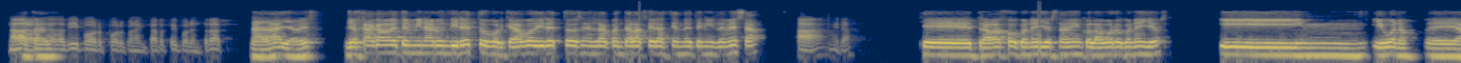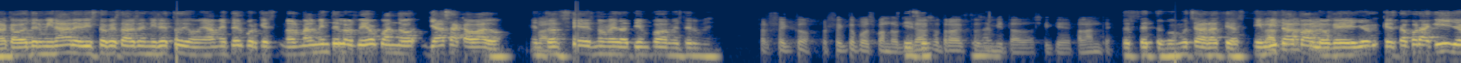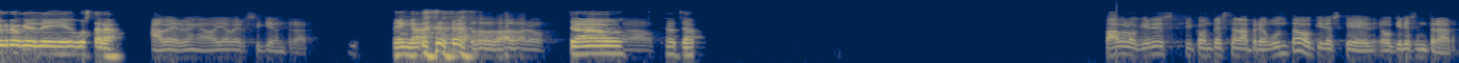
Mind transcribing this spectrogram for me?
nada, Total. gracias a ti por, por conectarte y por entrar. Nada, ya ves. Yo es que acabo de terminar un directo porque hago directos en la cuenta de la Federación de Tenis de Mesa. Ah, mira. que trabajo con ellos también, colaboro con ellos. Y, y bueno, eh, acabo de terminar, he visto que estabas en directo, digo, me voy a meter porque normalmente los veo cuando ya has acabado. Vale. Entonces no me da tiempo a meterme. Perfecto, perfecto. Pues cuando Sí, quieras sí. otra vez estás invitado, así que para adelante. Perfecto, pues muchas gracias. Invita Gracias a Pablo, que, yo, que está por aquí, yo creo que le gustará. A ver, venga, voy a ver si quiere entrar. Venga, Álvaro. chao. Chao. Chao, chao. Pablo, ¿quieres que conteste la pregunta o quieres que o quieres entrar?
